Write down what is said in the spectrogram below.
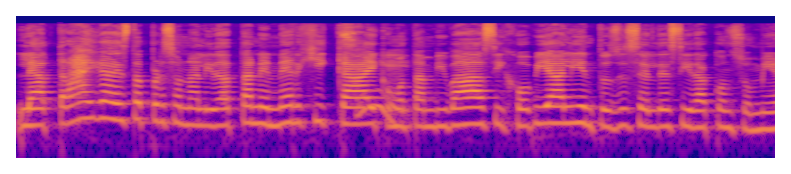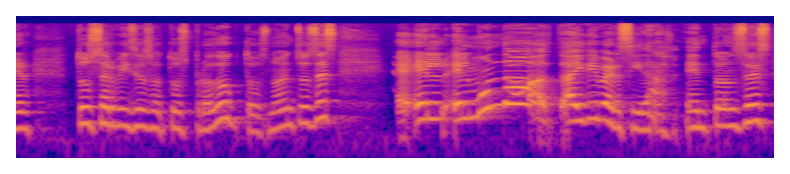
le atraiga esta personalidad tan enérgica y como tan vivaz y jovial y entonces él decida consumir tus servicios o tus productos, ¿no? Entonces, el, el, mundo hay diversidad. Entonces,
